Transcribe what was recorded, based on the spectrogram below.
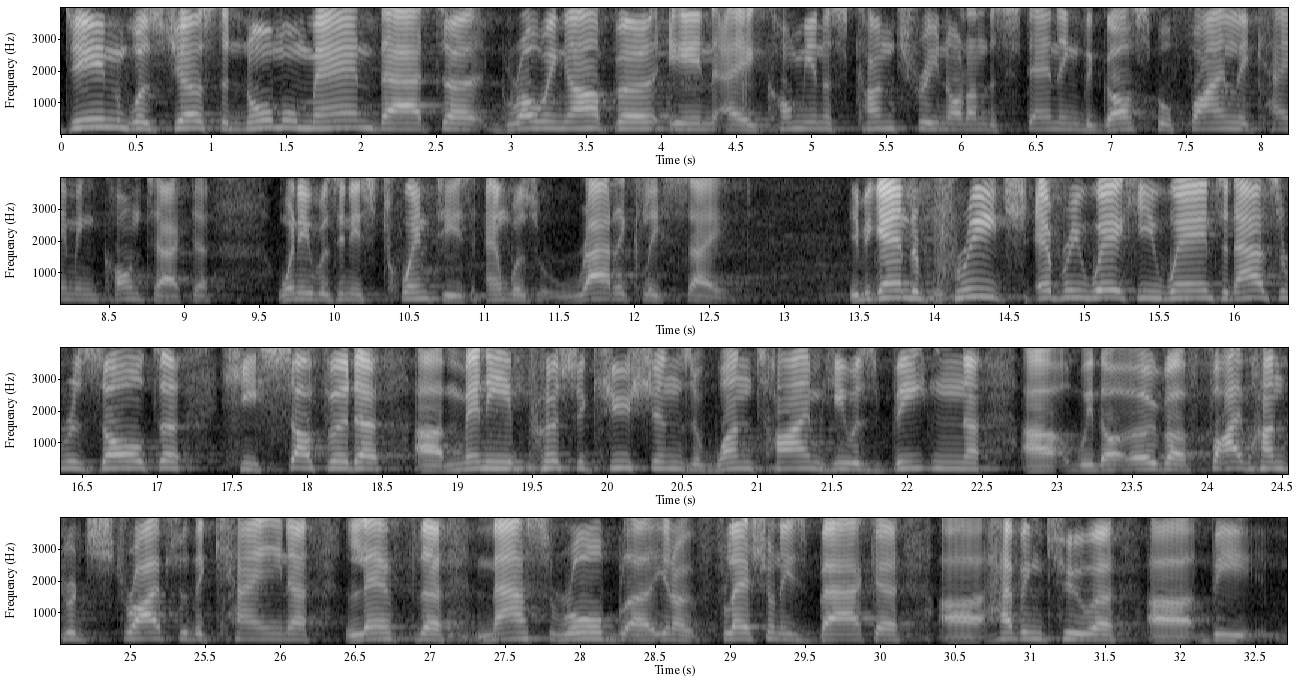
Ding was just a normal man that, uh, growing up uh, in a communist country, not understanding the gospel, finally came in contact uh, when he was in his 20s and was radically saved. He began to preach everywhere he went, and as a result, uh, he suffered uh, uh, many persecutions. At one time, he was beaten uh, with over 500 stripes with a cane, uh, left mass raw, you know, flesh on his back, uh, having to be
